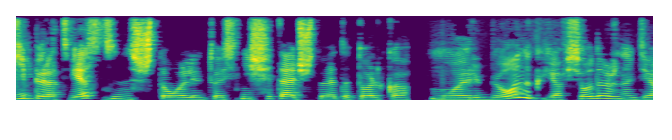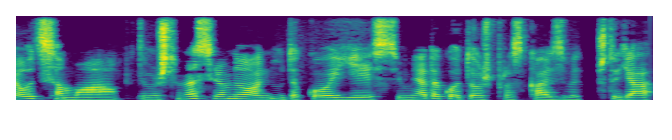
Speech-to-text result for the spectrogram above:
гиперответственность, что ли. То есть не считать, что это только мой ребенок, я все должна делать сама. Потому что у нас все равно, ну, такое есть. У меня такое тоже проскальзывает, что я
